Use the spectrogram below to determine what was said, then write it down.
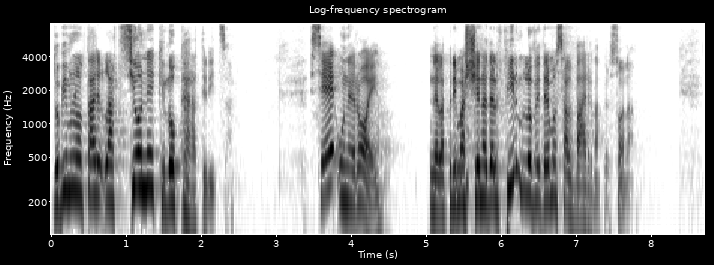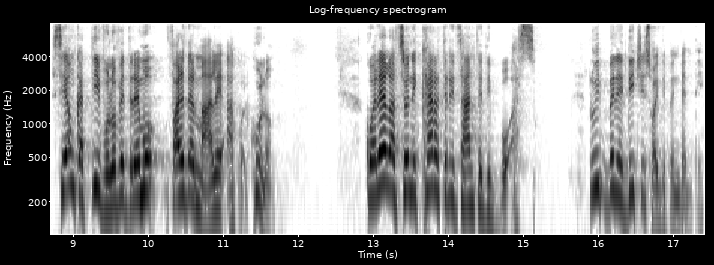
dobbiamo notare l'azione che lo caratterizza. Se è un eroe, nella prima scena del film lo vedremo salvare una persona. Se è un cattivo, lo vedremo fare del male a qualcuno. Qual è l'azione caratterizzante di Boas? Lui benedice i suoi dipendenti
